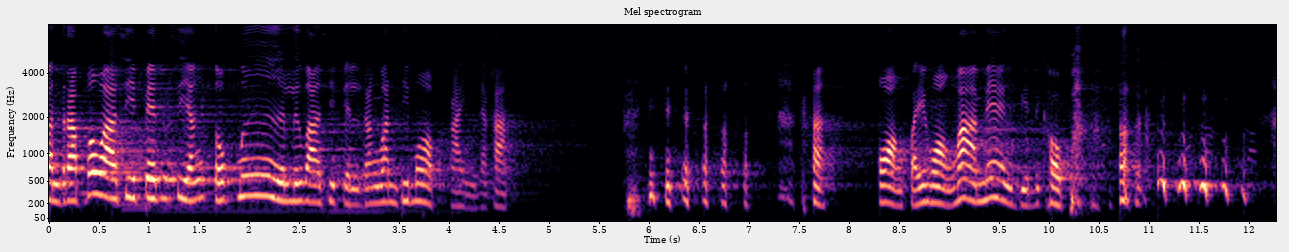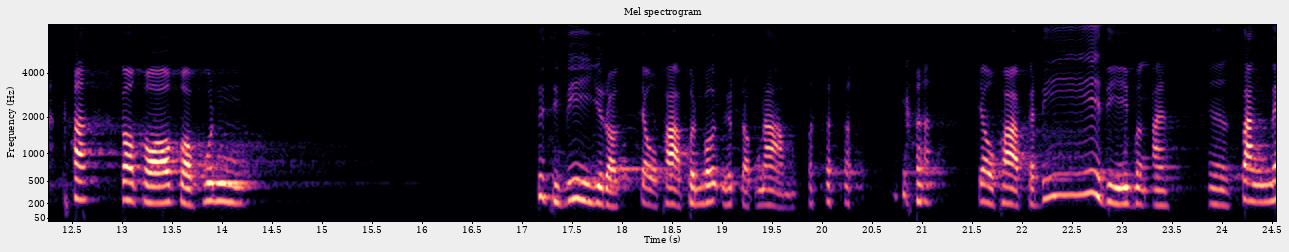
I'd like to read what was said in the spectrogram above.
อนรับเมื่อวาสิเป็นเสียงตบมือ หรือว่าสิเป็นรางวัลที่มอบให้นะคะค่ะห่วงไปห่วงมาแม่งบินเข้าปากค่ะก็ขอขอบคุณคือสิมีอยู่หรอกเจ้าภาพเพิ่นบ่อึดดอกน้ำเจ้าภาพก็ดีดีบางอันสั่งแน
